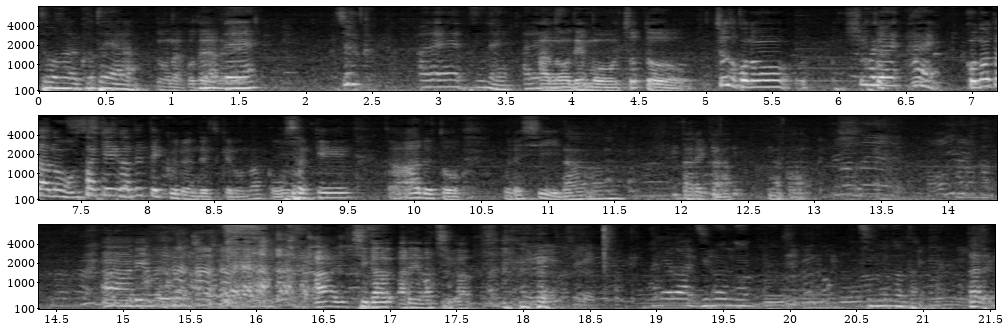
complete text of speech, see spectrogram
どうなることやら。どんなことやら。なので？ちょっとあれですねあれあのでもちょっとちょっとこのちょこっとれはい。この歌あのお酒が出てくるんですけどなんかお酒があると嬉しいな。誰かなんか。ああれ あ違う。あれは違う。あれは自分の自分のだ誰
